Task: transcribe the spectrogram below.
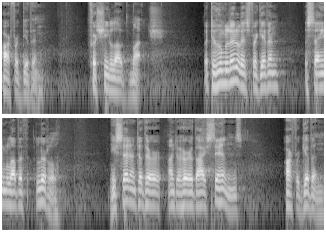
are forgiven, for she loved much. But to whom little is forgiven, the same loveth little. He said unto her, unto her, Thy sins are forgiven.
